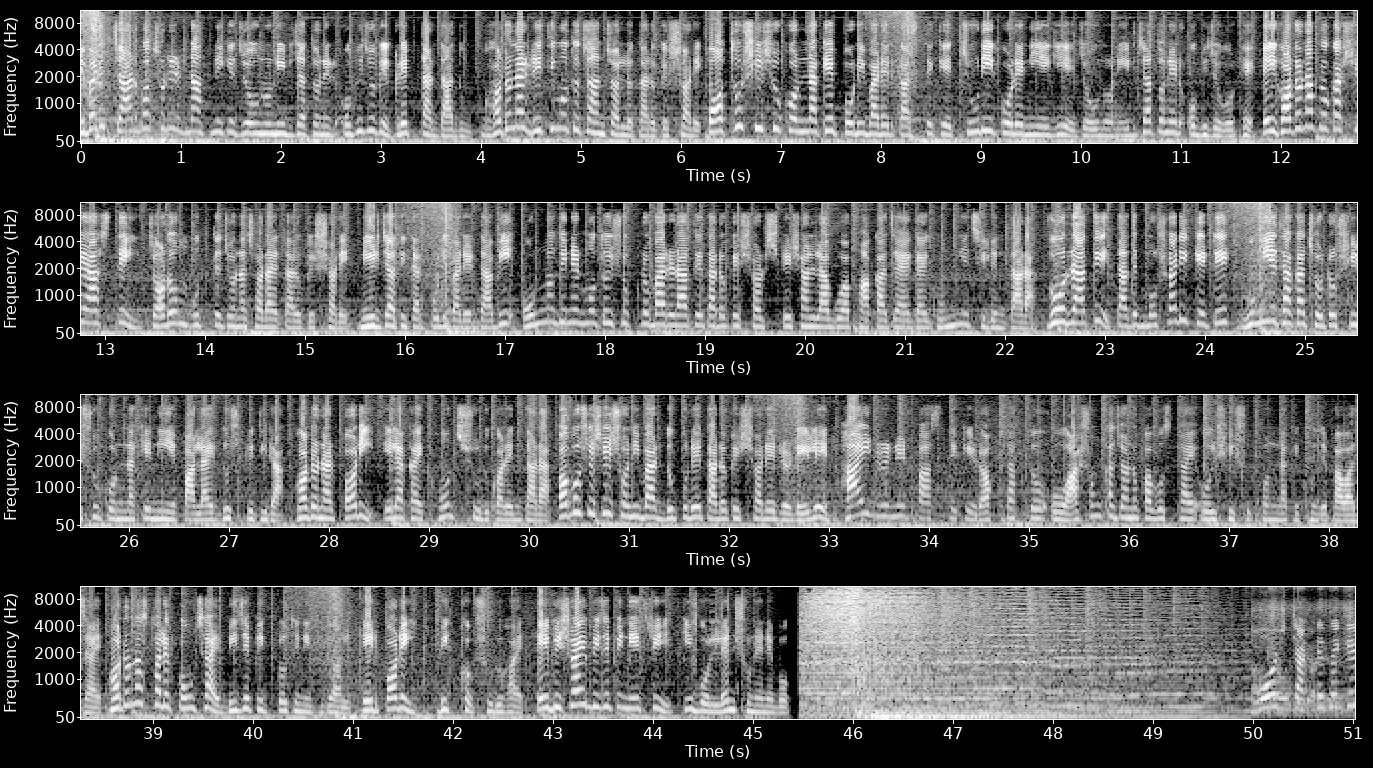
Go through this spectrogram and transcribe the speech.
এবারে চার বছরের নাতনিকে যৌন নির্যাতনের অভিযোগে গ্রেপ্তার দাদু। ঘটনায় রীতিমতো চাঞ্চল্য তারকেশ্বরে। পথ শিশু কন্যাকে পরিবারের কাছ থেকে চুরি করে নিয়ে গিয়ে যৌন নির্যাতনের অভিযোগ ওঠে। এই ঘটনা প্রকাশ্যে আসতেই চরম উত্তেজনা ছড়ায় তারকেশ্বরে। নির্যাতিতার পরিবারের দাবি, অন্য দিনের মতোই শুক্রবার রাতে তারকেশ্বর স্টেশন লাগোয়া ফাঁকা জায়গায় ঘুমিয়েছিলেন তারা। ভোর রাতে তাদের মশারি কেটে ঘুমিয়ে থাকা ছোট শিশু কন্যাকে নিয়ে পালায় দুষ্কৃতীরা। ঘটনার পরই এলাকায় খোঁজ শুরু করেন তারা। অবশেষে শনিবার দুপুরে তারকেশ্বরের রেলের হাই ড্রেনের পাশ থেকে রক্তাক্ত ও আশঙ্কাজনক অবস্থায় ওই শিশু কন্যাকে খুঁজে পাওয়া যায়। ঘটনাস্থলে পৌঁছায় বিজেপির প্রতিনিধি দল। এরপরেই বিক্ষোভ শুরু হয়। এই বিষয়ে বিজেপি নেত্রী কি বললেন শুনে নেব। ভোর চারটে থেকে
